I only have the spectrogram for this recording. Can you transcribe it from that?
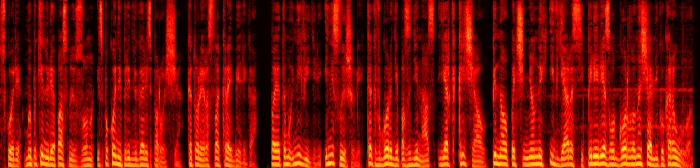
Вскоре мы покинули опасную зону и спокойно передвигались по роще, которая росла край берега поэтому не видели и не слышали, как в городе позади нас ярко кричал, пинал подчиненных и в ярости перерезал горло начальнику караула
